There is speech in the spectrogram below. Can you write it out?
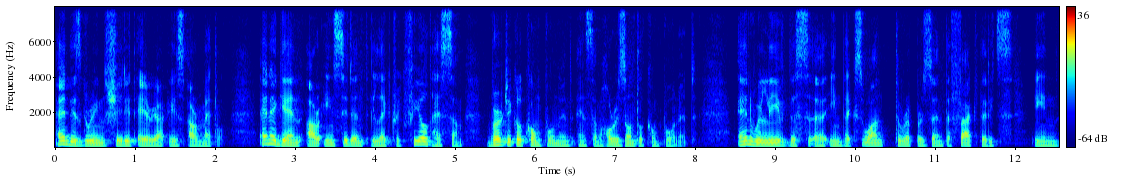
and this green shaded area is our metal. And again, our incident electric field has some vertical component and some horizontal component and we leave this uh, index 1 to represent the fact that it's in,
